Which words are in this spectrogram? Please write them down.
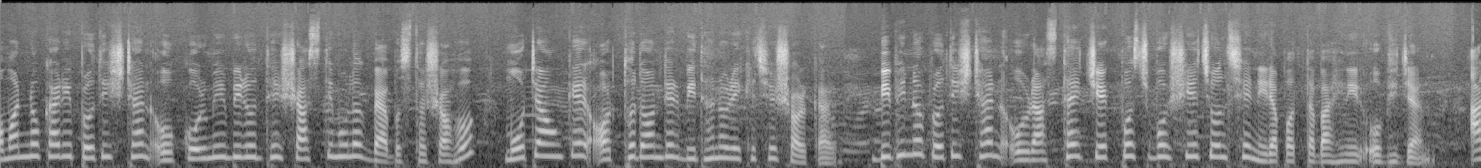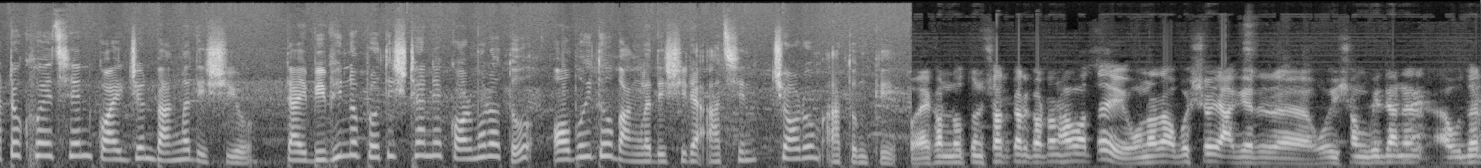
অমান্যকারী প্রতিষ্ঠান ও কর্মীর বিরুদ্ধে শাস্তিমূলক ব্যবস্থা সহ মোটা অঙ্কের অর্থদণ্ডের বিধানও রেখেছে সরকার। বিভিন্ন প্রতিষ্ঠান ও রাস্তায় চেকপোস্ট বসিয়ে চলছে নিরাপত্তা বাহিনীর অভিযান। আটক হয়েছেন কয়েকজন বাংলাদেশীয় তাই বিভিন্ন প্রতিষ্ঠানে কর্মরত অবৈধ বাংলাদেশিরা আছেন চরম আতঙ্কে। তো এখন নতুন সরকার গঠন হওয়াতে ওনারা অবশ্যই আগের ওই সংবিধানের ওদের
